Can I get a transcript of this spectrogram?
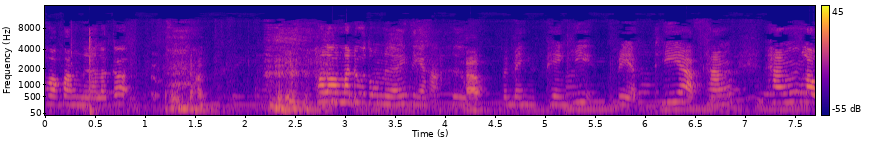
พอฟังเนื้อแล้วก็พอเรามาดูตรงเนื้อจริงๆอะค่ะคือครับเป็นเพลงเพลงที่เปรียบเทียบทั้งทั้งเรา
